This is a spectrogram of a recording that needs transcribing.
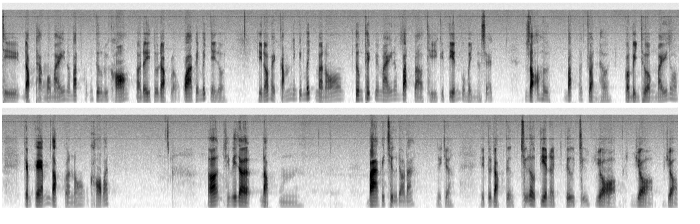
thì đọc thẳng vào máy, nó bắt cũng tương đối khó. Ở đây tôi đọc là qua cái mic này rồi. Thì nó phải cắm những cái mic mà nó tương thích với máy, nó bắt vào thì cái tiếng của mình nó sẽ rõ hơn, bắt nó chuẩn hơn. Còn bình thường máy nó kém kém, đọc là nó khó bắt. Đó, thì bây giờ đọc ba cái chữ đó đã, được chưa? Thì tôi đọc từ chữ đầu tiên là từ chữ job job job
